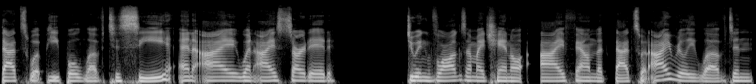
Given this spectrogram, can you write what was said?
that's what people love to see. And I, when I started doing vlogs on my channel, I found that that's what I really loved. And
